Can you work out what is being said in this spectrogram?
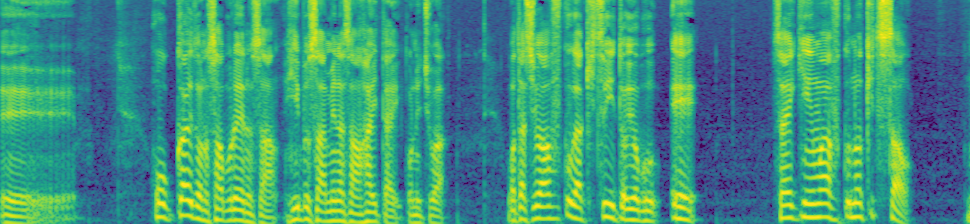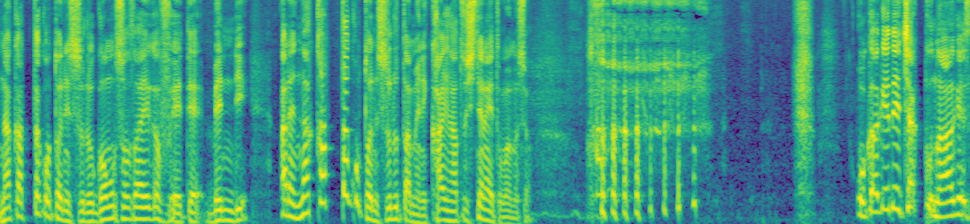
えー、北海道のサブレーヌさんヒブさん皆さんハイタイこんにちは。私は服がきついと呼ぶ A 最近は服のきつさをなかったことにするゴム素材が増えて便利。あれなかったことにするために開発してないと思いますよ。おかげでチャックの上げ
